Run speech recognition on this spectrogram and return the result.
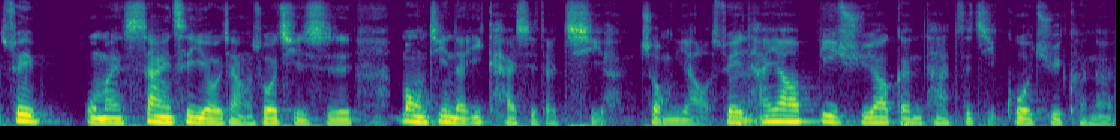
所以我们上一次有讲说，其实梦境的一开始的起很重要，所以他要必须要跟他自己过去可能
